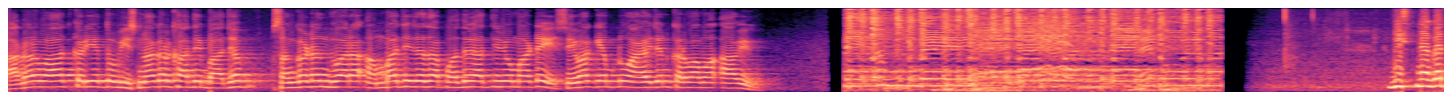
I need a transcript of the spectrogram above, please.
આગળ વાત કરીએ તો વિસનગર ખાતે ભાજપ સંગઠન દ્વારા અંબાજી જતા પદયાત્રીઓ માટે સેવા કેમ્પનું આયોજન કરવામાં આવ્યું. વિસનગર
